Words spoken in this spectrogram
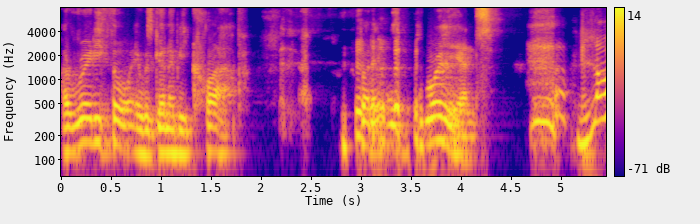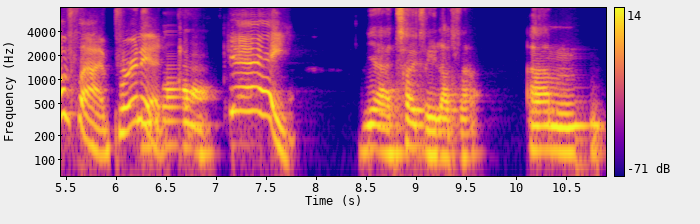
I really thought it was going to be crap, but it was brilliant. Love that, brilliant! Yeah. Yay! Yeah, I totally love that. Um,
